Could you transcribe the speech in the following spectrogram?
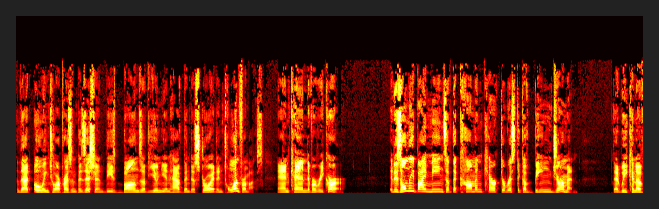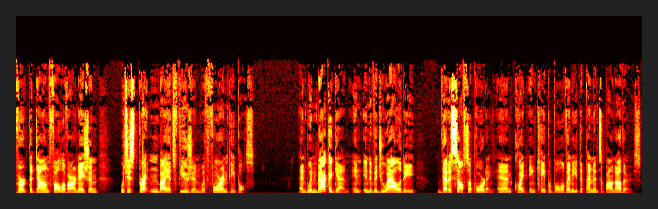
that owing to our present position, these bonds of union have been destroyed and torn from us, and can never recur. It is only by means of the common characteristic of being German that we can avert the downfall of our nation, which is threatened by its fusion with foreign peoples, and win back again an individuality that is self supporting and quite incapable of any dependence upon others.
